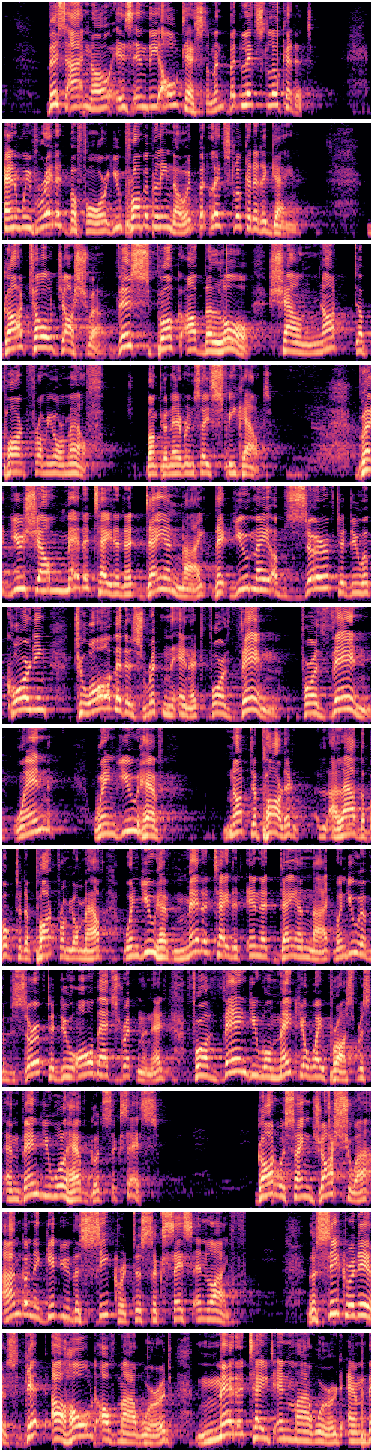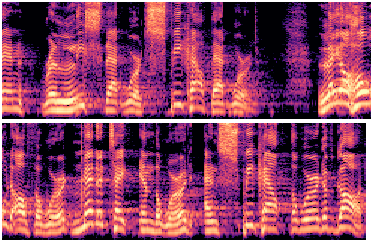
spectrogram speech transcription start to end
This I know is in the Old Testament, but let's look at it. And we've read it before, you probably know it, but let's look at it again. God told Joshua, This book of the law shall not depart from your mouth. Bump your neighbor and say, Speak out. But you shall meditate in it day and night, that you may observe to do according to all that is written in it. For then, for then, when? When you have not departed, allowed the book to depart from your mouth, when you have meditated in it day and night, when you have observed to do all that's written in it, for then you will make your way prosperous and then you will have good success. God was saying, Joshua, I'm going to give you the secret to success in life. The secret is get a hold of my word, meditate in my word, and then release that word. Speak out that word. Lay a hold of the word, meditate in the word, and speak out the word of God.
